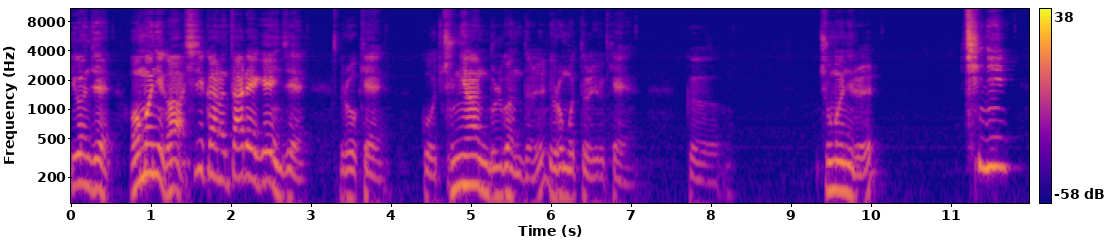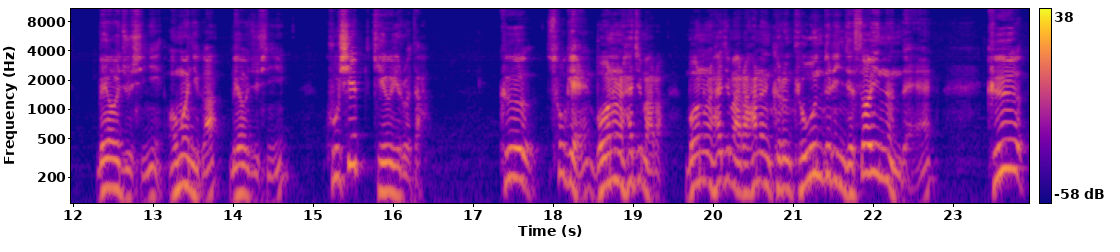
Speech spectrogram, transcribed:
이건 이제 어머니가 시집가는 딸에게 이제 이렇게 그 중요한 물건들 이런 것들 이렇게 그 주머니를 친히 메어 주시니 어머니가 메어 주시니 90 기의로다. 그 속에 뭐는 하지 마라. 뭐는 하지 마라 하는 그런 교훈들이 이제 써 있는데 그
